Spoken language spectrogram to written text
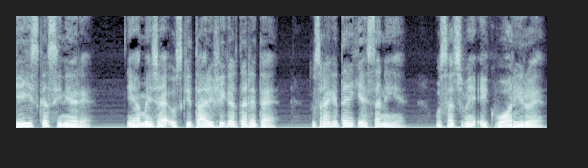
यही इसका सीनियर है। ये हमेशा उसकी तारीफ़ ही करता रहता है। दूसरा कहता है कि ऐसा नहीं है। वो सच में एक वॉर हीरो है।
